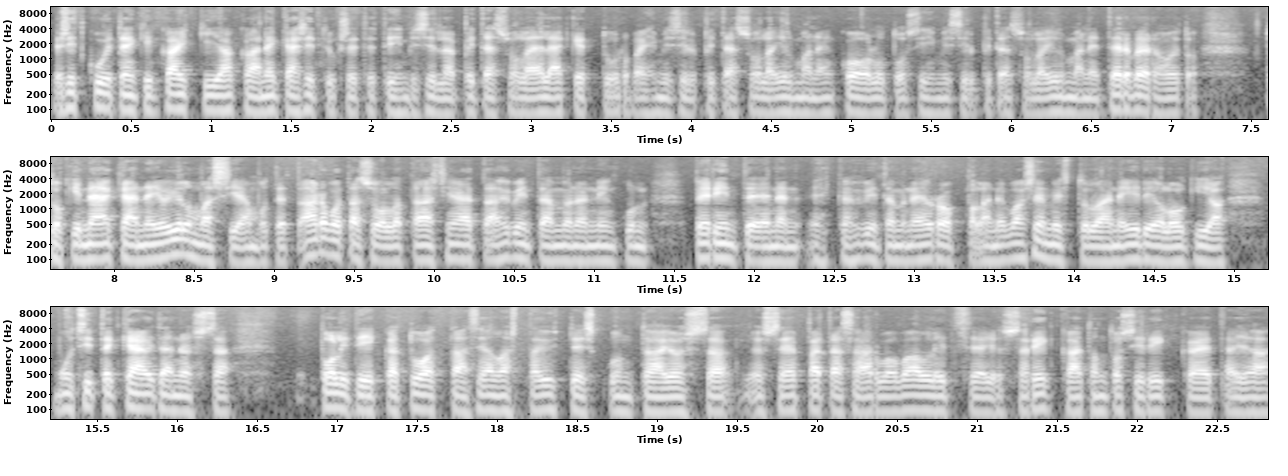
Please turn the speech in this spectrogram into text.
ja sitten kuitenkin kaikki jakaa ne käsitykset, että ihmisillä pitäisi olla eläketurva, ihmisillä pitäisi olla ilmainen koulutus, ihmisillä pitäisi olla ilmainen terveydenhoito. Toki nämäkään ei ole ilmaisia, mutta että arvotasolla taas jaetaan hyvin tämmöinen niin kuin perinteinen, ehkä hyvin tämmöinen eurooppalainen vasemmistolainen ideologia, mutta sitten käytännössä politiikka tuottaa sellaista yhteiskuntaa, jossa, jossa epätasa-arvo vallitsee, jossa rikkaat on tosi rikkaita ja,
